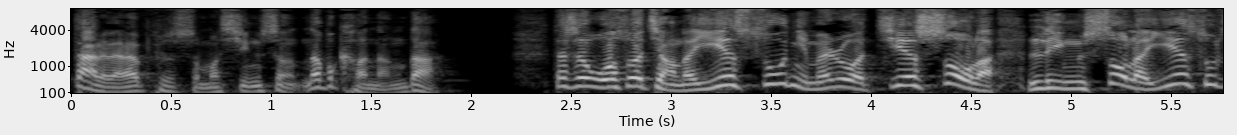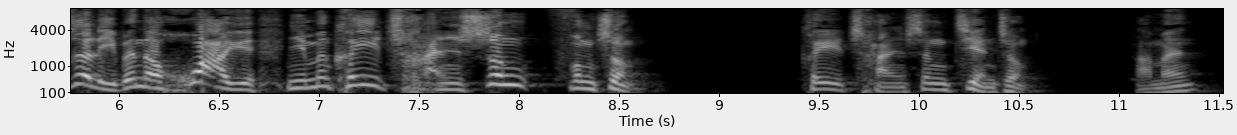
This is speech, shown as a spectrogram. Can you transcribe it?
带来不是什么兴盛，那不可能的。但是我所讲的耶稣，你们若接受了、领受了耶稣这里边的话语，你们可以产生丰盛。可以产生见证，阿门。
